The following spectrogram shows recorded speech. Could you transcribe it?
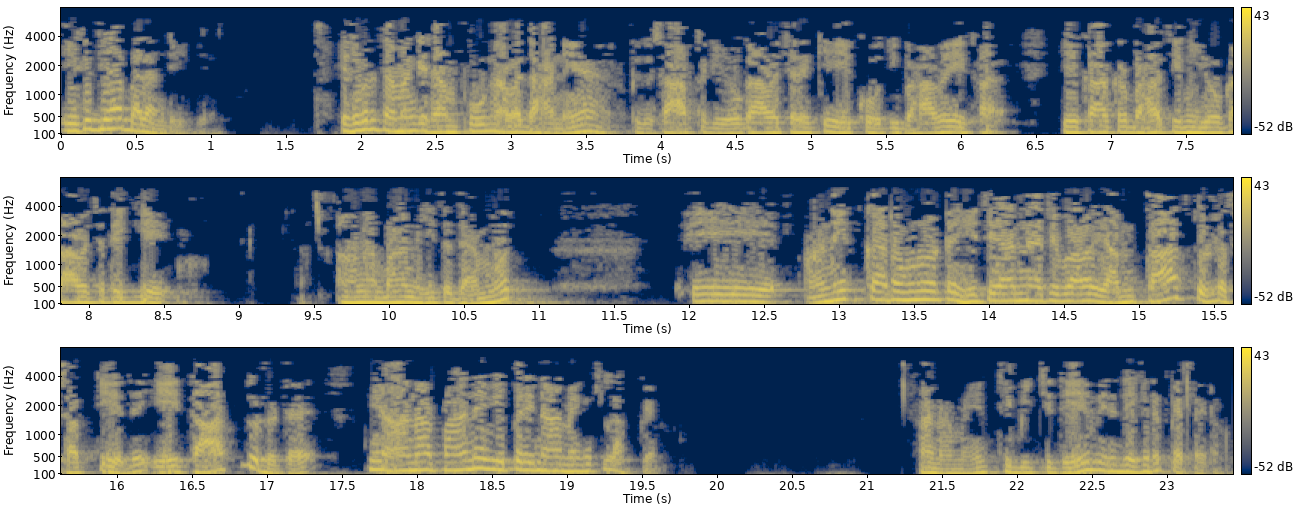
ඒක දිහා බලන්නේ කියන්නේ. එතකොට තමන්ගේ සම්පූර්ණ අවධානය අපේ සාර්ථක යෝගාවචරකේ ඒකෝදි භාවයේ ඒකාග්‍ර භාව තියෙන යෝගාවචරයේ ආනාපාන හිත දැම්මොත් ඒ අනෙක් අරමුණට හිත යන්නේ නැති බව යම් තාක් දුරට සත්‍යයේද ඒ තාක් දුරට මේ ආනාපාන විපරිණාමයකට ලක් වෙනවා. ආනාමයේ තිබිච්ච දේ වෙන දෙයකට පැටලෙනවා.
